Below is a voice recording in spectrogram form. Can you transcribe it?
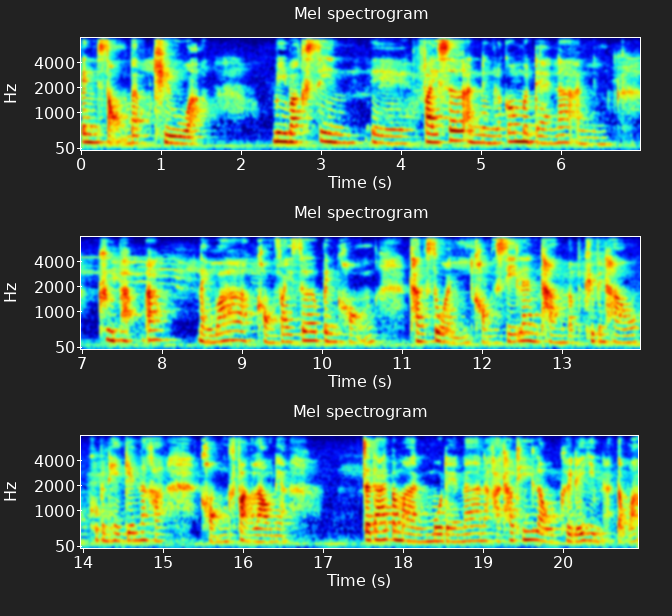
เป็นสองแบบคิวอะมีวัคซีนเอไฟเซอร์อันหนึง แล้วก็โมเดอร์นาอันหนึง คือแบบอ้าวไหนว่าของไฟเซอร์เป็นของทางส่วนของซีแลนด์ทางแบบคิวเปนเฮาส์โคเปนเฮเกนนะคะ ของฝั่งเราเนี่ย จะได้ประมาณโมเดอร์นานะคะ เท่าที่เราเคยได้ยินอะแต่ว่า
